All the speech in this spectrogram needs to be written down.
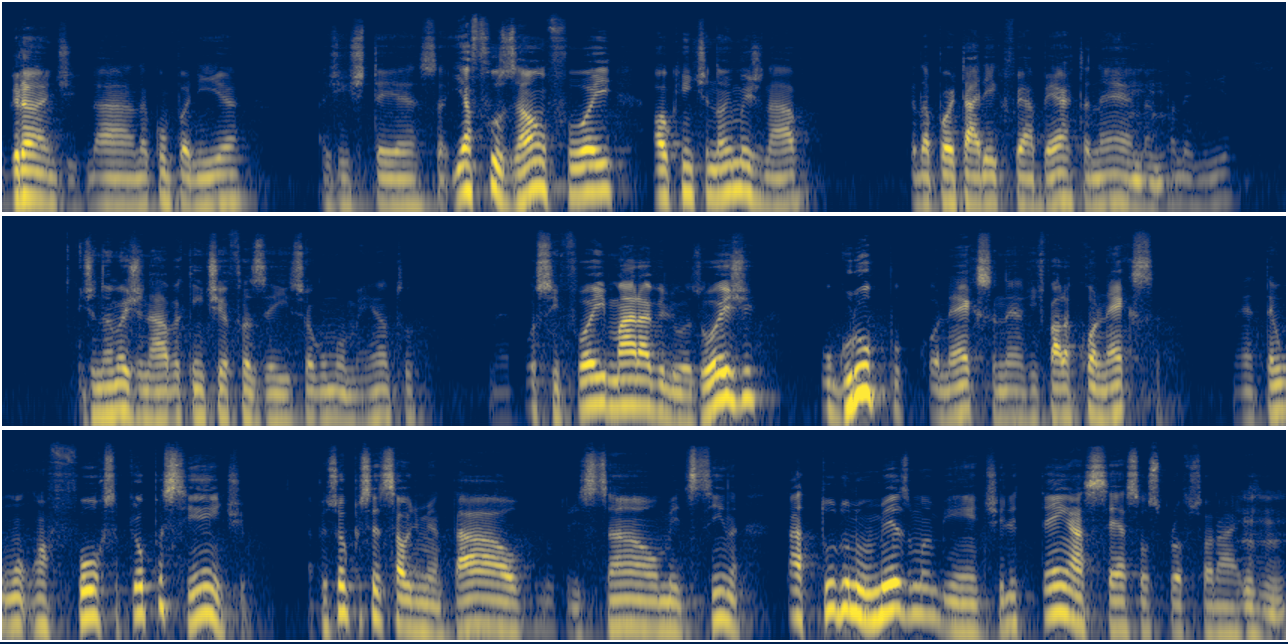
grande na, na companhia a gente ter essa. E a fusão foi algo que a gente não imaginava, que é da portaria que foi aberta né, uhum. na pandemia. A gente não imaginava que a gente ia fazer isso em algum momento. Né? Pô, assim, foi maravilhoso. Hoje, o grupo Conexa, né? a gente fala Conexa, né? tem uma força, porque o paciente, a pessoa que precisa de saúde mental, nutrição, medicina, está tudo no mesmo ambiente. Ele tem acesso aos profissionais. Uhum.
